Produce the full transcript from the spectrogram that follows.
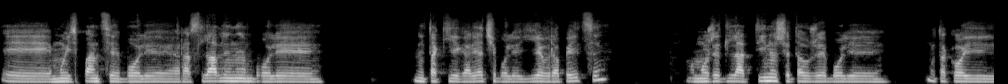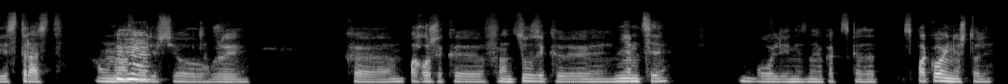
э, мы испанцы более расслабленные, более не такие горячие, более европейцы. А может, латинос это уже более ну, такой страсть. А у нас mm-hmm. более все уже к, похоже к французы, к немцы более, не знаю, как сказать, спокойнее, что ли.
